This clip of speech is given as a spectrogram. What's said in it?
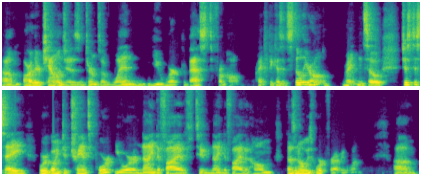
Um, are there challenges in terms of when you work best from home right? Because it's still your home right? And so just to say we're going to transport your nine to five to nine to five at home doesn't always work for everyone. Um,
